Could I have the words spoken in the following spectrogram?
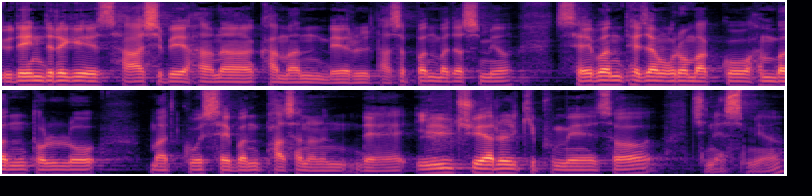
유대인들에게 40에 하나 감한 매를 다섯 번 맞았으며 세 번 대장으로 맞고 한 번 돌로 맞고 세 번 파산하는데 일주야를 기품에서 지냈으며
